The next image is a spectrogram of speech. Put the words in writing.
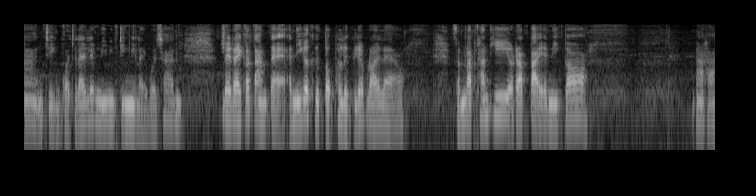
มากจริงกว่าจะได้เล่มนี้จริงๆมีหลายเวอร์ชันใดๆก็ตามแต่อันนี้ก็คือตกผลึกเรียบร้อยแล้วสำหรับท่านที่รับไปอันนี้ก็นะคะ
